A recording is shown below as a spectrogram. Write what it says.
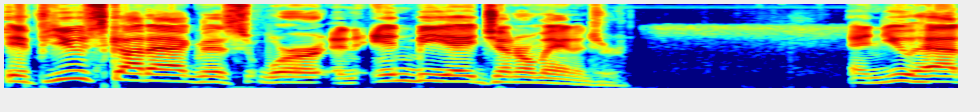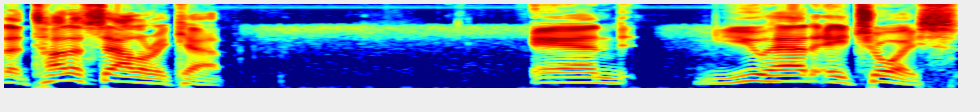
If you, Scott Agness, were an NBA general manager and you had a ton of salary cap and you had a choice,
